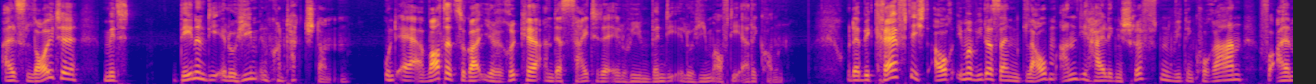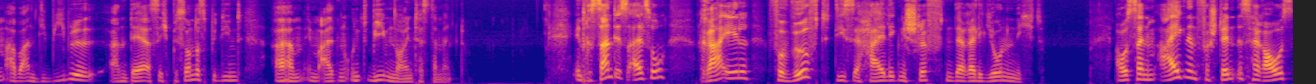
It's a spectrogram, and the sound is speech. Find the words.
als Leute, mit denen die Elohim in Kontakt standen. Und er erwartet sogar ihre Rückkehr an der Seite der Elohim, wenn die Elohim auf die Erde kommen. Und er bekräftigt auch immer wieder seinen Glauben an die heiligen Schriften, wie den Koran, vor allem aber an die Bibel, an der er sich besonders bedient, ähm, im Alten und wie im Neuen Testament. Interessant ist also, Rael verwirft diese heiligen Schriften der Religionen nicht. Aus seinem eigenen Verständnis heraus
